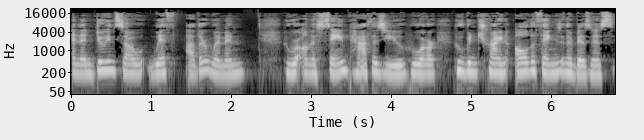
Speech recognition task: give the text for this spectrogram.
And then doing so with other women who are on the same path as you, who are who've been trying all the things in their business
